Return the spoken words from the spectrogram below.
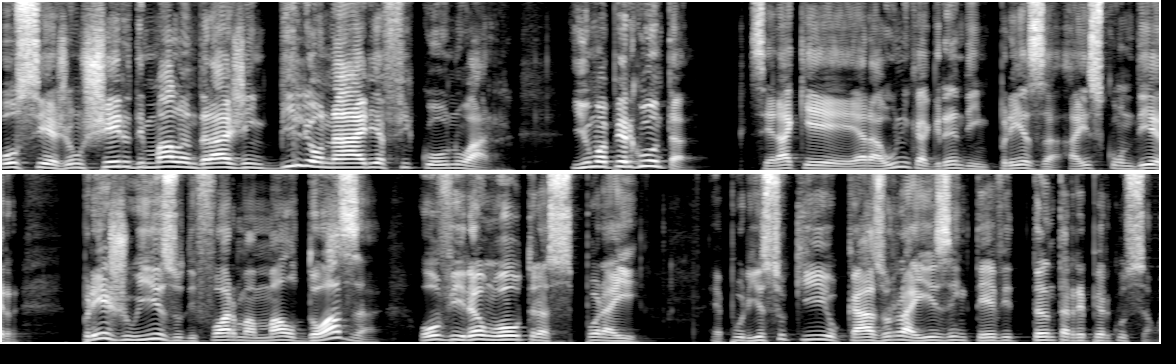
Ou seja, um cheiro de malandragem bilionária ficou no ar. E uma pergunta: Será que era a única grande empresa a esconder prejuízo de forma maldosa ou virão outras por aí? É por isso que o caso Raizen teve tanta repercussão.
